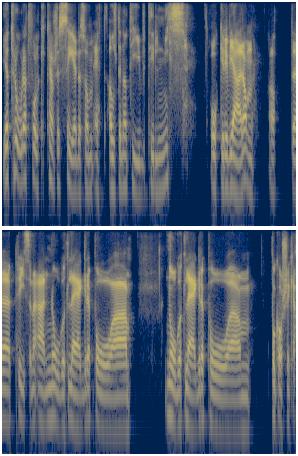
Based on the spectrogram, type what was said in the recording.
jag tror att folk kanske ser det som ett alternativ till Nice och Rivieran. Att eh, priserna är något lägre på, eh, något lägre på, ehm, på Korsika.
